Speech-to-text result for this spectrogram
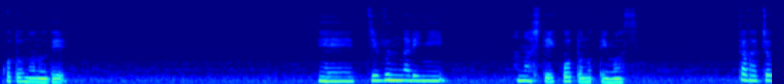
ことなので、えー自分なりに話していこうと思っています。ただちょっ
